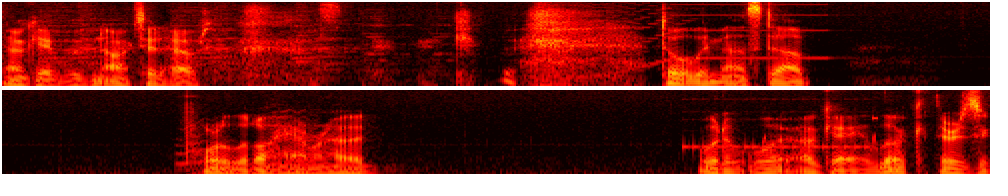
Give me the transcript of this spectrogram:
Okay, we've knocked it out. totally messed up. Poor little hammerhead. What, what? Okay, look, there's a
